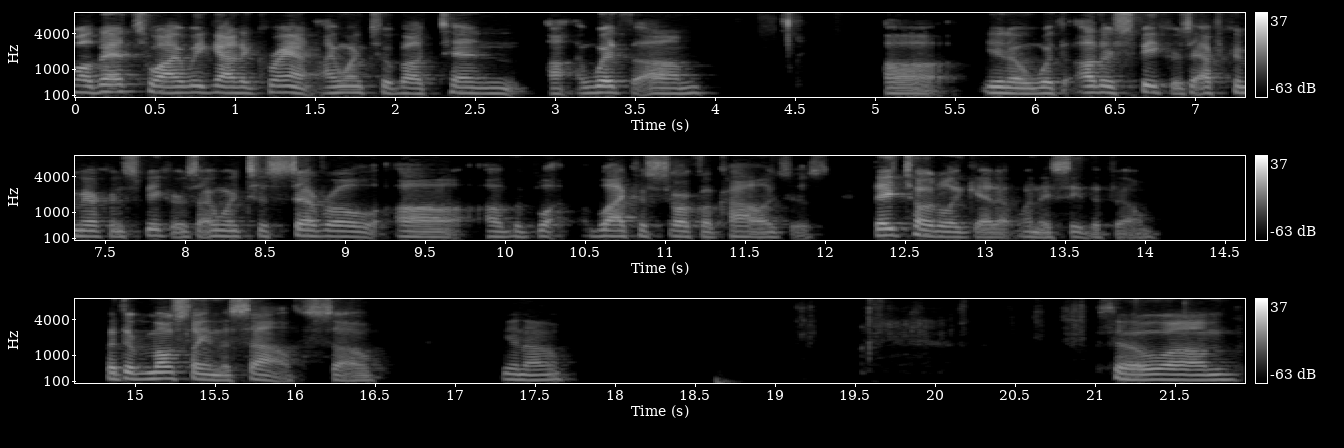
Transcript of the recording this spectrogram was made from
Well, that's why we got a grant. I went to about 10 uh, with, um, uh, you know, with other speakers, African American speakers. I went to several uh, of the bla- Black historical colleges. They totally get it when they see the film, but they're mostly in the South. So, you know. So, um,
